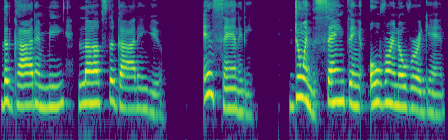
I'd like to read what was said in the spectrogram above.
The God in me loves the God in you. Insanity. Doing the same thing over and over again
